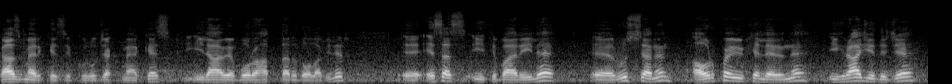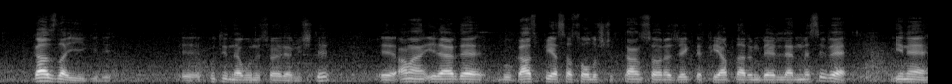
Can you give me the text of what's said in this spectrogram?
gaz merkezi kurulacak merkez ilave boru hatları da olabilir. Esas itibariyle Rusya'nın Avrupa ülkelerine ihraç edeceği gazla ilgili Putin de bunu söylemişti. E, Ama ileride bu gaz piyasası oluştuktan sonra özellikle fiyatların belirlenmesi ve yine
